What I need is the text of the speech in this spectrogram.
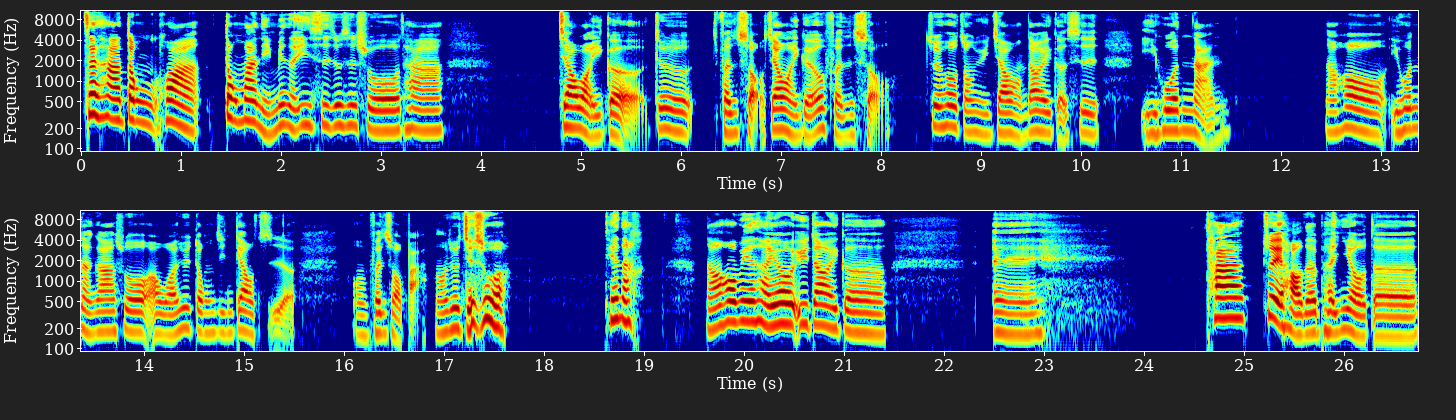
在他动画动漫里面的意思就是说，他交往一个就分手，交往一个又分手，最后终于交往到一个是已婚男，然后已婚男跟他说：“啊，我要去东京调职了，我们分手吧。”然后就结束了。天哪！然后后面他又遇到一个，呃，他最好的朋友的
